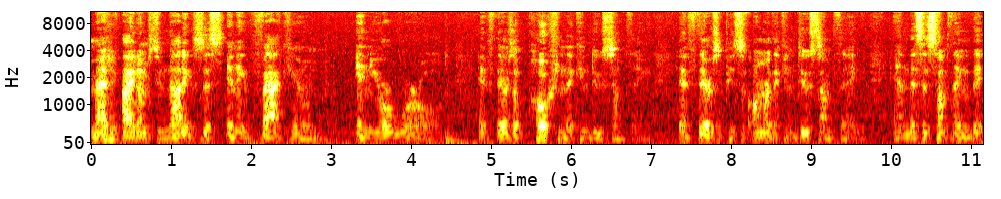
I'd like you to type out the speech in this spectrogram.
Magic items do not exist in a vacuum in your world. If there's a potion that can do something, if there's a piece of armor that can do something, and this is something that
